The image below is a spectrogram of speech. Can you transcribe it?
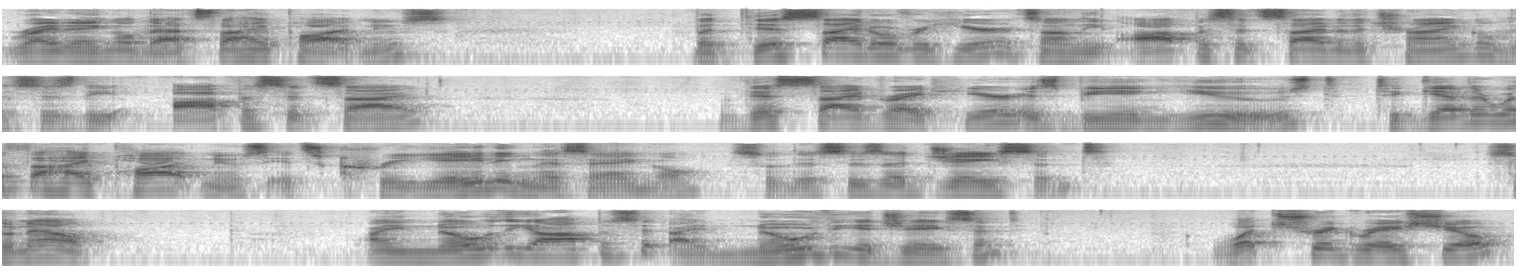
right angle, that's the hypotenuse. But this side over here, it's on the opposite side of the triangle. This is the opposite side. This side right here is being used together with the hypotenuse. It's creating this angle. So this is adjacent. So now I know the opposite. I know the adjacent. What trig ratio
